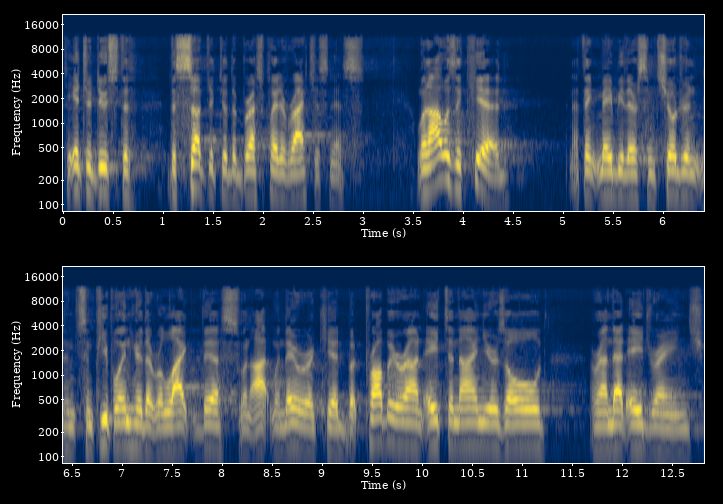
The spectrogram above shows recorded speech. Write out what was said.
to introduce the, the subject of the breastplate of righteousness, when I was a kid, I think maybe there's some children, some people in here that were like this when, I, when they were a kid, but probably around eight to nine years old, around that age range,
